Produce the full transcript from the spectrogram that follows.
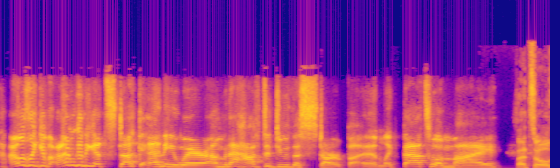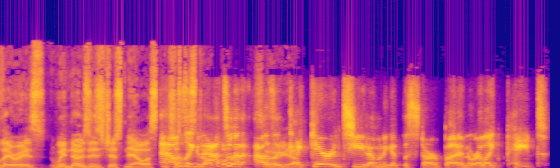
I was like if I'm gonna get stuck anywhere I'm gonna have to do the start button like that's what my that's all there is Windows is just now a, I was like that's button. what I was so, like yeah. I guaranteed I'm gonna get the start button or like paint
